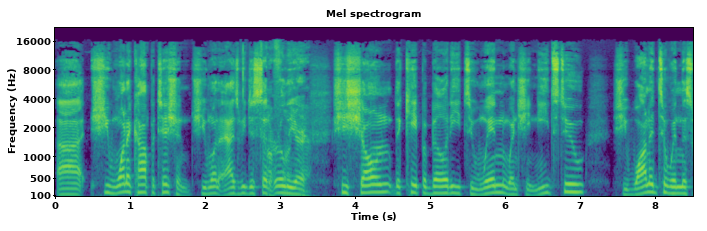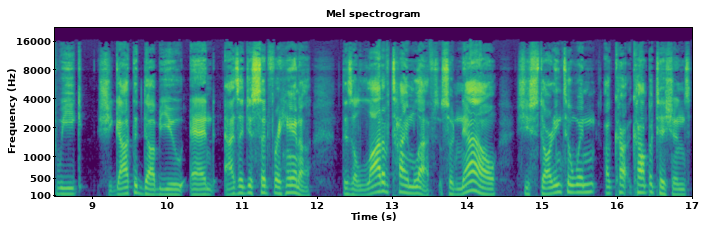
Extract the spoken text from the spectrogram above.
uh, she won a competition. She won, as we just said earlier, yeah. she's shown the capability to win when she needs to. She wanted to win this week. She got the W. And as I just said for Hannah, there's a lot of time left. So now she's starting to win uh, co- competitions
